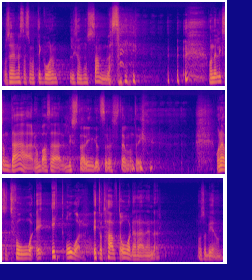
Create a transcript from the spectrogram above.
Och så är det nästan som att det går, liksom, hon samlar sig. Hon är liksom där, hon bara så här, lyssnar in Guds röst eller någonting. Hon är alltså två, e, ett år, ett och ett halvt år där det här händer. Och så ber hon.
